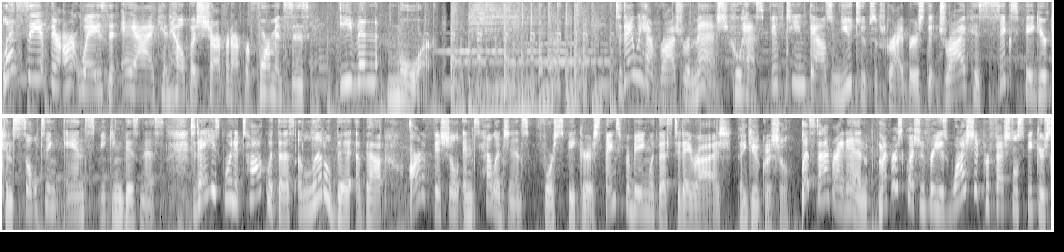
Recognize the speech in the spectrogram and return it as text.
let's see if there aren't ways that AI can help us sharpen our performances even more. Today we have Raj Ramesh, who has 15,000 YouTube subscribers that drive his six figure consulting and speaking business. Today he's going to talk with us a little bit about artificial intelligence for speakers. Thanks for being with us today, Raj. Thank you, Crystal. Let's dive right in. My first question for you is why should professional speakers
